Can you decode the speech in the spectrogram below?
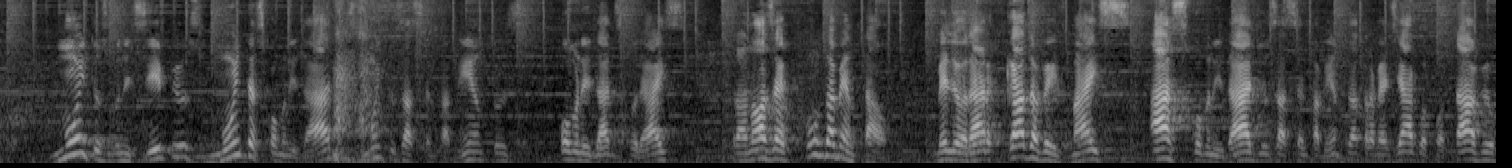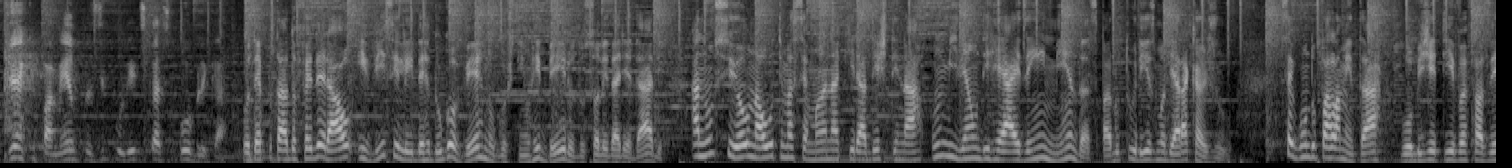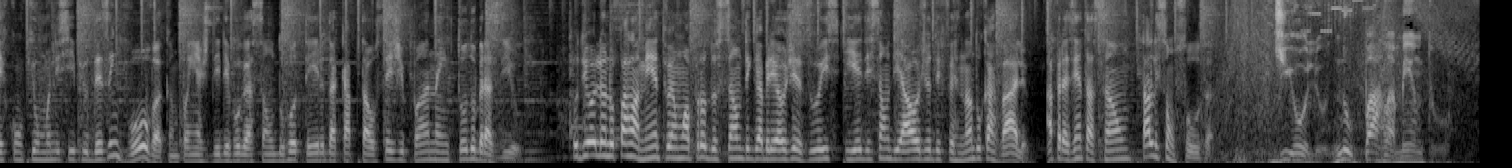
muitos municípios, muitas comunidades, muitos assentamentos, comunidades rurais. Para nós é fundamental melhorar cada vez mais as comunidades, os assentamentos através de água potável, de equipamentos e políticas públicas. O deputado federal e vice-líder do governo, Agostinho Ribeiro, do Solidariedade, anunciou na última semana que irá destinar um milhão de reais em emendas para o turismo de Aracaju. Segundo o parlamentar, o objetivo é fazer com que o município desenvolva campanhas de divulgação do roteiro da capital sergipana em todo o Brasil. O De Olho no Parlamento é uma produção de Gabriel Jesus e edição de áudio de Fernando Carvalho. Apresentação: Talisson Souza. De Olho no Parlamento.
